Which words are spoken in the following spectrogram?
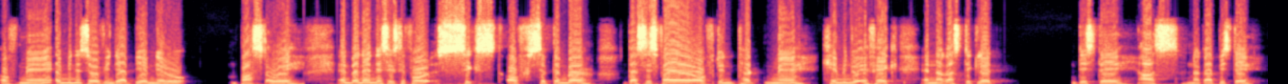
of May, a Minister of India, B.M. Nehru, passed away. And by 1964, 6th of September, the ceasefire of 23rd May came into effect and Nagas declared this day as Naga Peace Day.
